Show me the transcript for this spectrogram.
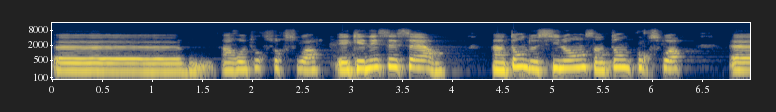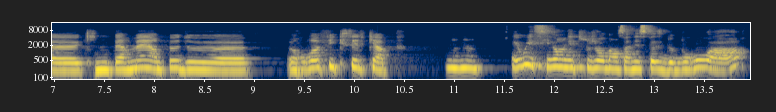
un retour sur soi et qui est nécessaire. Un temps de silence, un temps pour soi, qui nous permet un peu de refixer le cap. Mhm. Et oui, sinon on est toujours dans un espèce de brouhaha.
